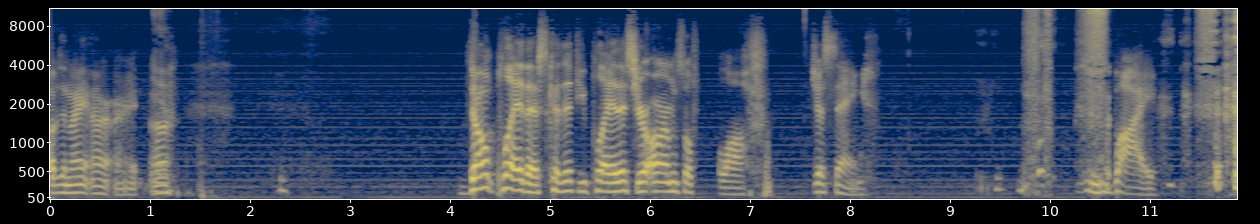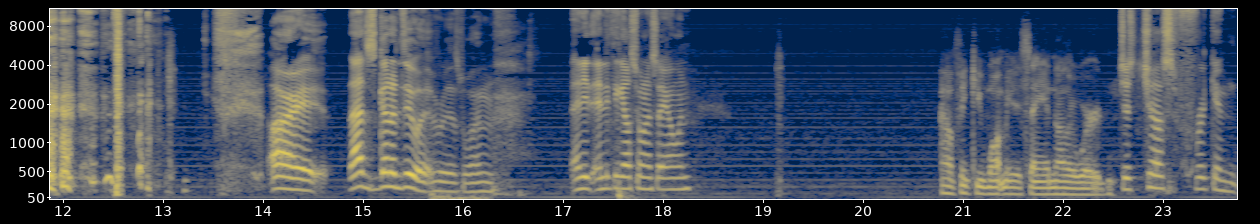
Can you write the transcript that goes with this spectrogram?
up tonight. All right. Uh, Yeah. Don't play this, because if you play this, your arms will fall off. Just saying. Bye. All right, that's gonna do it for this one. Any anything else you want to say, Owen? I don't think you want me to say another word. Just just freaking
